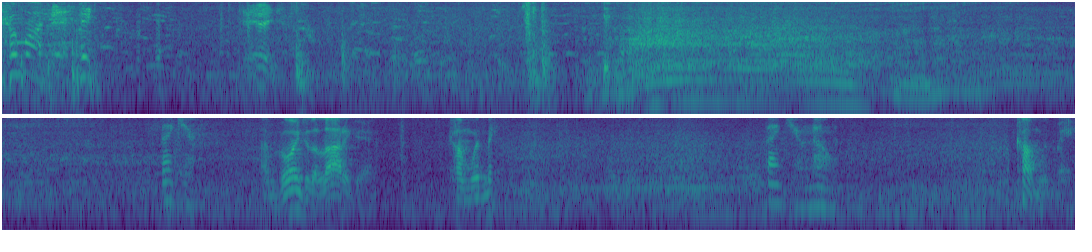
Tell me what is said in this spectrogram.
Come on. Hey. Hey. Thank you. I'm going to the lot again. Come with me? Thank you. No. Come with me.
